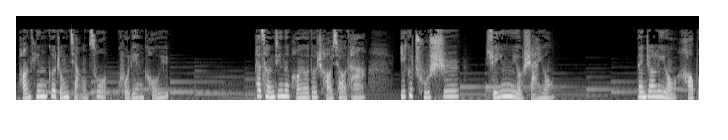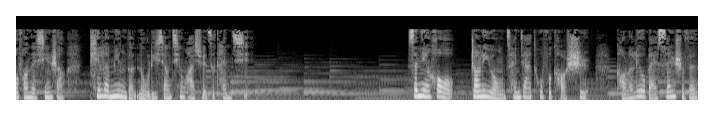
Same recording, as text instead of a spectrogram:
旁听各种讲座，苦练口语。他曾经的朋友都嘲笑他，一个厨师学英语有啥用？但张立勇毫不放在心上，拼了命的努力向清华学子看齐。三年后，张立勇参加托福考试，考了六百三十分，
